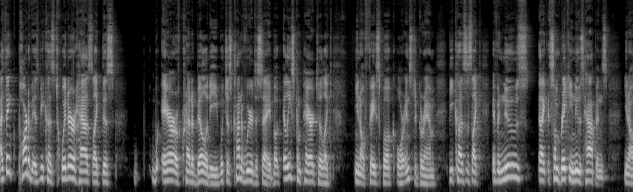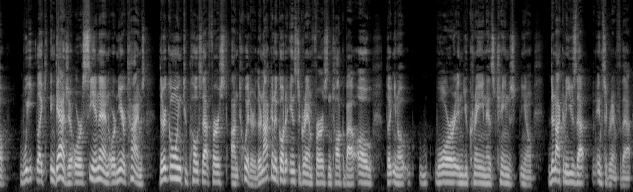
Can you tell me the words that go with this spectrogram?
i think part of it is because twitter has like this air of credibility which is kind of weird to say but at least compared to like you know facebook or instagram because it's like if a news like some breaking news happens you know we like engadget or cnn or new york times they're going to post that first on Twitter. They're not going to go to Instagram first and talk about, oh, the you know war in Ukraine has changed. You know, they're not going to use that Instagram for that.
